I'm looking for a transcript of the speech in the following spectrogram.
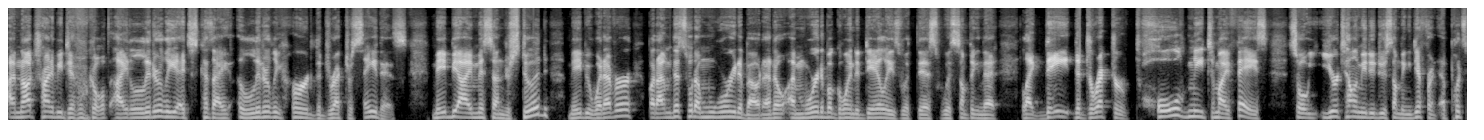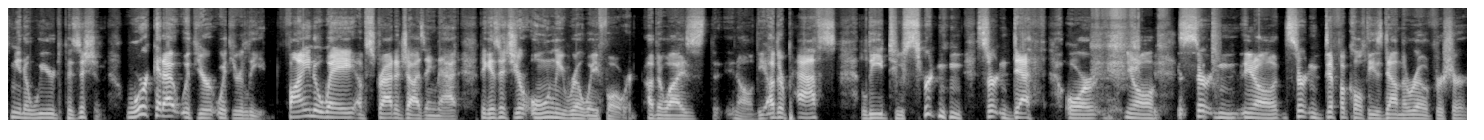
I'm not trying to be difficult. I literally, it's because I literally heard the director say this. Maybe I misunderstood, maybe whatever, but I'm that's what I'm worried about. I don't I'm worried about going to dailies with this, with something that like they the director told me to my face. So you're telling me to do something different. It puts me in a weird position. Work it out with your with your lead. Find a way of strategizing that because it's your only real way forward. Otherwise, you know, the other paths lead to certain certain death or you know certain you know certain difficulties down the road for sure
